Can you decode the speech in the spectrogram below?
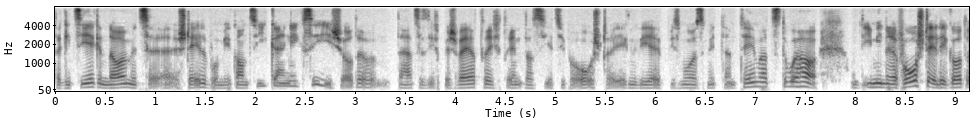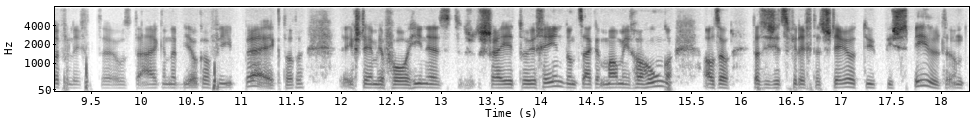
da gibt es irgendwann eine Stelle, wo mir ganz eingängig war, oder? Da hat sie sich beschwert, Richterin, dass sie jetzt über Ostern irgendwie etwas muss mit dem Thema zu tun haben. Und in meiner Vorstellung, oder, vielleicht äh, aus der eigenen Biografie prägt, oder? Ich stelle mir vor, hinten schreien drei Kinder und sagen, Mama, ich habe Hunger. Also, das ist jetzt vielleicht ein stereotypisches Bild und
